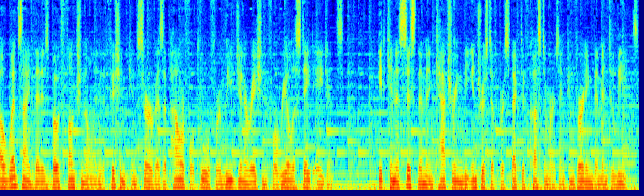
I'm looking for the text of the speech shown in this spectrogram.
A website that is both functional and efficient can serve as a powerful tool for lead generation for real estate agents. It can assist them in capturing the interest of prospective customers and converting them into leads.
